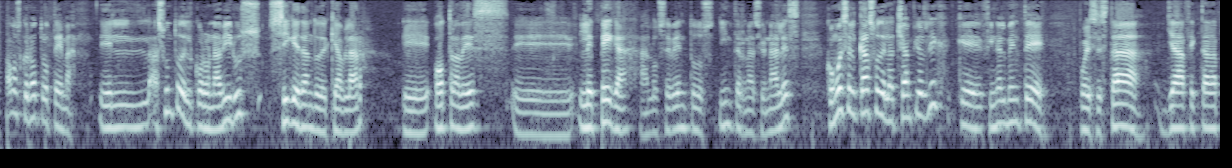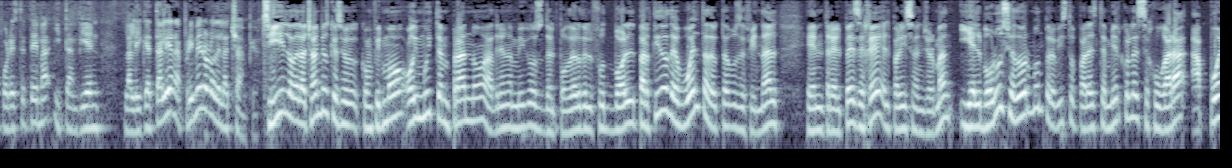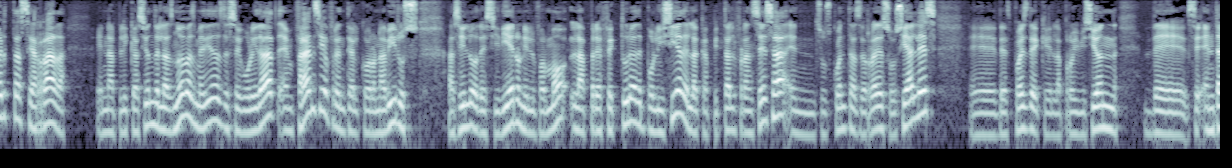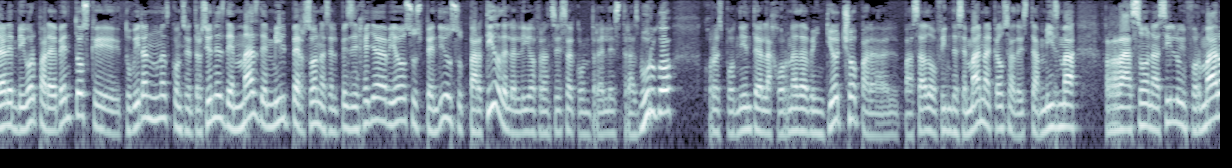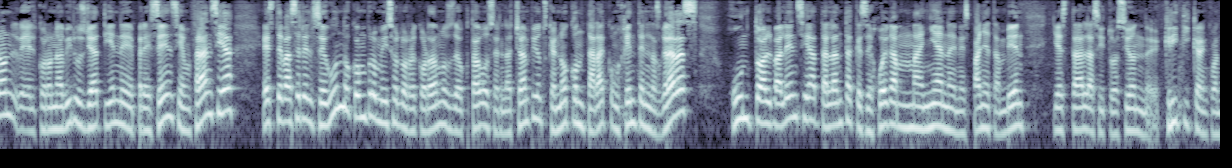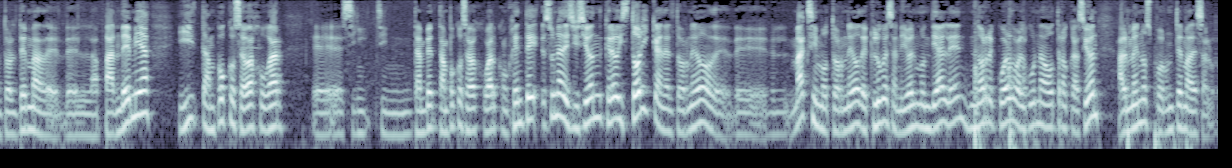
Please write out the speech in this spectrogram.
Vamos con otro tema. El asunto del coronavirus sigue dando de qué hablar. Eh, otra vez eh, le pega a los eventos internacionales, como es el caso de la Champions League, que finalmente pues está ya afectada por este tema y también la liga italiana. Primero lo de la Champions. Sí, lo de la Champions que se confirmó hoy muy temprano, Adrián amigos del poder del fútbol, partido de vuelta de octavos de final entre el PSG, el Paris Saint-Germain y el Borussia Dortmund previsto para este miércoles se jugará a puerta cerrada en aplicación de las nuevas medidas de seguridad en Francia frente al coronavirus. Así lo decidieron y lo informó la prefectura de policía de la capital francesa en sus cuentas de redes sociales, eh, después de que la prohibición de entrar en vigor para eventos que tuvieran unas concentraciones de más de mil personas. El PSG ya había suspendido su partido de la Liga Francesa contra el Estrasburgo correspondiente a la jornada 28 para el pasado fin de semana a causa de esta misma razón. Así lo informaron. El coronavirus ya tiene presencia en Francia. Este va a ser el segundo compromiso, lo recordamos, de octavos en la Champions, que no contará con gente en las gradas. Junto al Valencia, Atalanta que se juega mañana en España también. Ya está la situación eh, crítica en cuanto al tema de la pandemia y tampoco se va a jugar eh, sin, también tampoco se va a jugar con gente. Es una decisión, creo, histórica en el torneo, de, del máximo torneo de clubes a nivel mundial. ¿eh? No recuerdo alguna otra ocasión, al menos por un tema de salud.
